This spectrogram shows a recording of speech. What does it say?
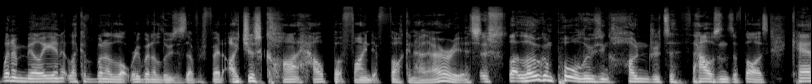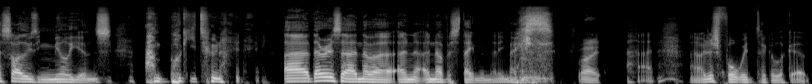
when a million like when a lottery winner loses everything, I just can't help but find it fucking hilarious. It's- like Logan Paul losing hundreds of thousands of dollars, KSI losing millions, and Boogie Two Nine Eight. Uh, there is another an, another statement that he makes. Right. I just thought we'd take a look at it.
